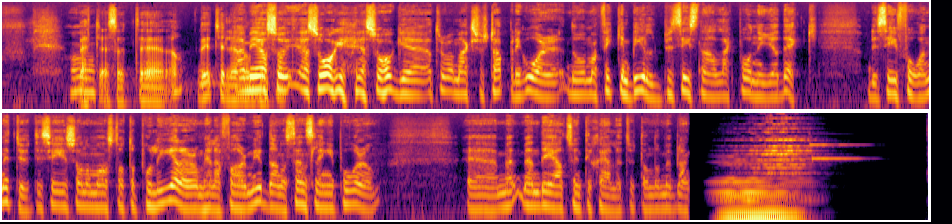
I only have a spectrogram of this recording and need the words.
Ja. Bättre, så att, eh, ja, det är tydligen ja, men jag, så, jag, såg, jag såg, eh, jag tror det var Max Verstappen igår, då man fick en bild precis när han lagt på nya däck. Det ser ju fånigt ut, det ser ju som om man har stått och polerar dem hela förmiddagen och sen slänger på dem. Eh, men, men det är alltså inte skälet utan de är blanka.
